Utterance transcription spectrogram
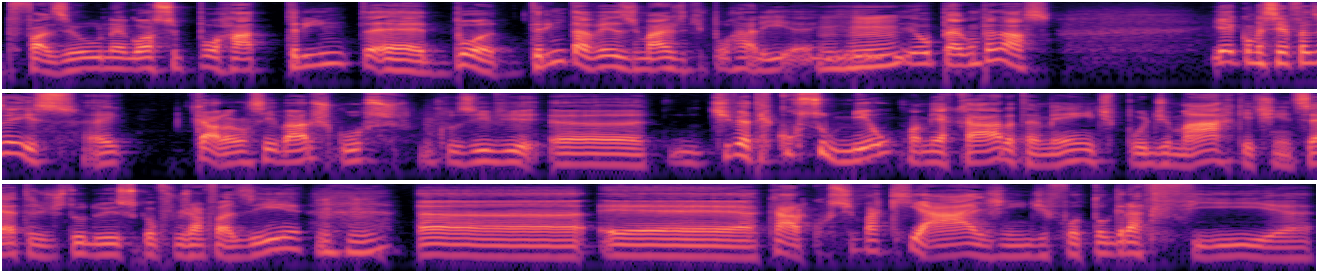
fazer o negócio porrar 30, é, pô, 30 vezes mais do que porraria uhum. e eu pego um pedaço. E aí comecei a fazer isso. Aí Cara, lancei vários cursos, inclusive uh, tive até curso meu com a minha cara também, tipo de marketing, etc, de tudo isso que eu já fazia. Uhum. Uh, é, cara, curso de maquiagem, de fotografia,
